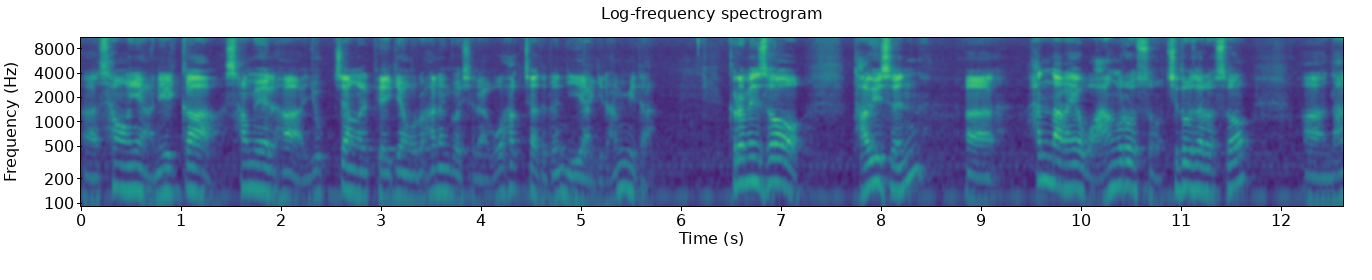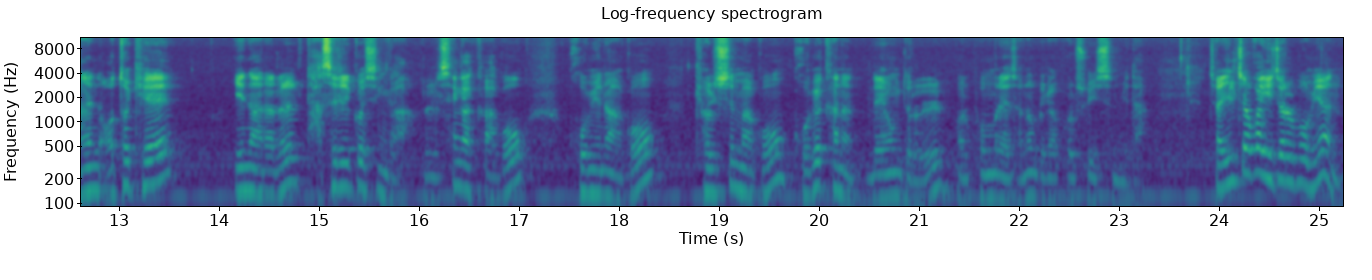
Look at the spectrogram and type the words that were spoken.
아, 상황이 아닐까 사무엘하 6장을 배경으로 하는 것이라고 학자들은 이야기를 합니다. 그러면서 다윗은 아, 한 나라의 왕으로서 지도자로서 아, 나는 어떻게 이 나라를 다스릴 것인가를 생각하고 고민하고 결심하고 고백하는 내용들을 오늘 본문에서는 우리가 볼 수 있습니다. 자, 1절과 2절을 보면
